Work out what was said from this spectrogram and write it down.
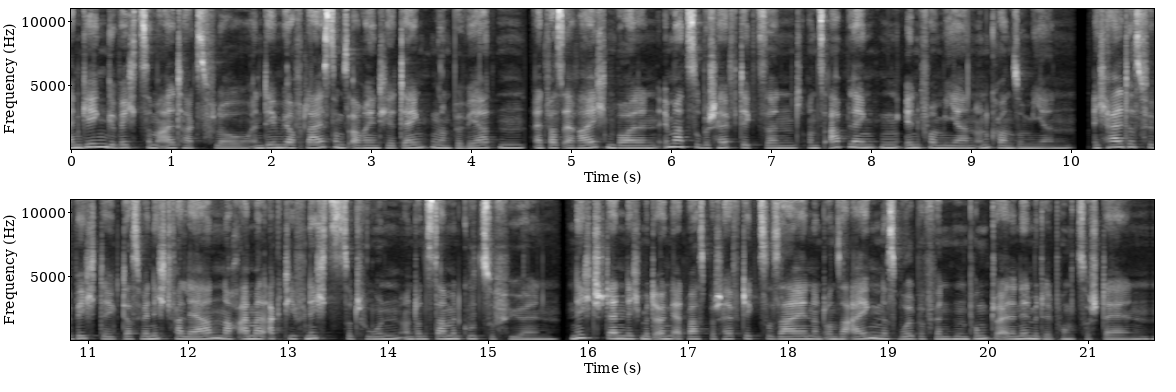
Ein Gegengewicht zum Alltagsflow, in dem wir oft leistungsorientiert denken und bewerten, etwas erreichen wollen, immer zu beschäftigt sind, uns ablenken, informieren und konsumieren. Ich halte es für wichtig, dass wir nicht verlernen, auch einmal aktiv nichts zu tun und uns damit gut zu fühlen. Nicht ständig mit irgendetwas beschäftigt zu sein und unser eigenes Wohlbefinden punktuell in den Mittelpunkt zu stellen.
